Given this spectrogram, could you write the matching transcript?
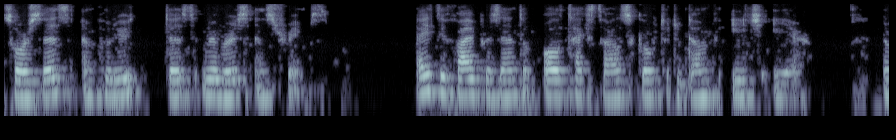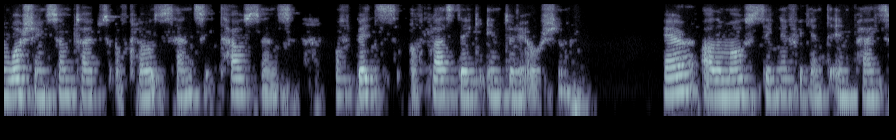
sources, and pollutes rivers and streams. 85% of all textiles go to the dump each year, and washing some types of clothes sends thousands of bits of plastic into the ocean. Here are the most significant impacts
